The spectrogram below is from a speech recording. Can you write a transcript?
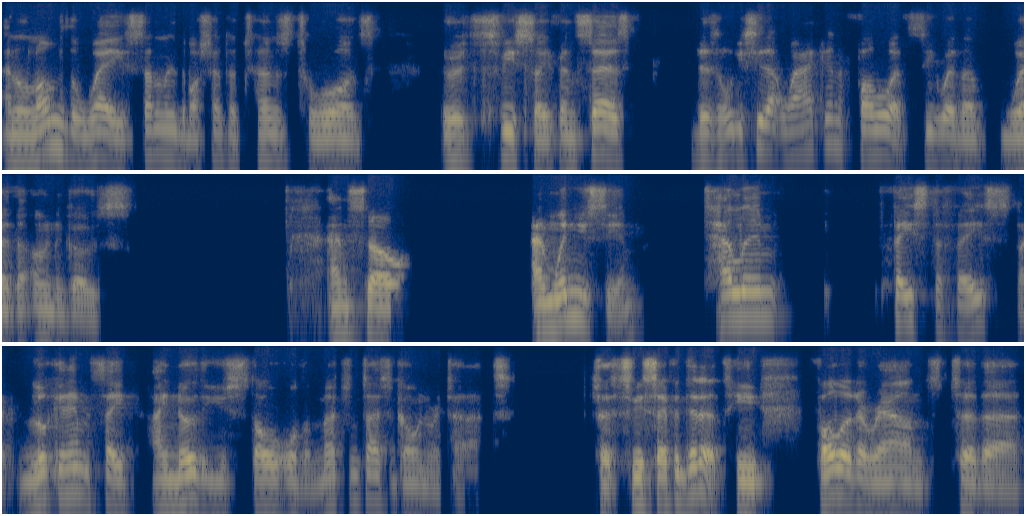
And along the way, suddenly the Shem turns towards Tzvi Sofer and says, "There's you see that wagon? Follow it. See where the where the owner goes." And so, and when you see him, tell him face to face, like look at him and say, "I know that you stole all the merchandise. Go and return it." So Tzvi Sofer did it. He followed around to the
